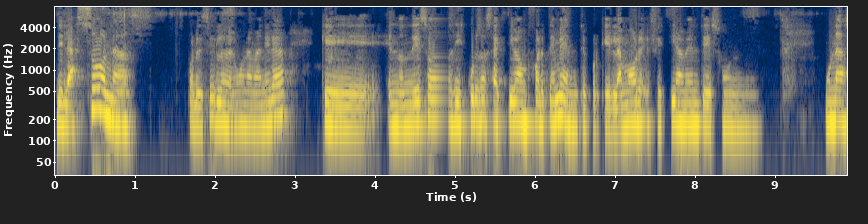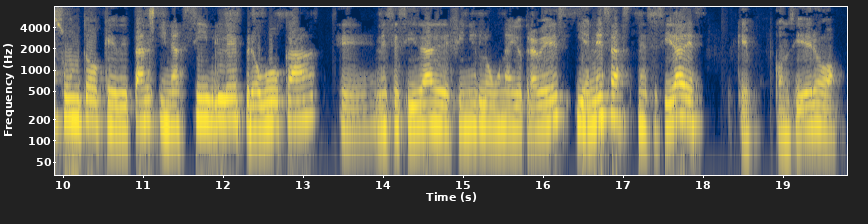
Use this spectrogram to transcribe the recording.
de las zonas, por decirlo de alguna manera, que en donde esos discursos se activan fuertemente, porque el amor efectivamente es un, un asunto que de tan inasible provoca eh, necesidad de definirlo una y otra vez y en esas necesidades que considero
